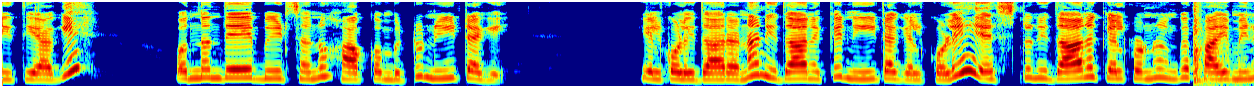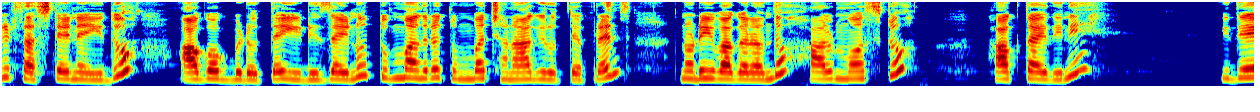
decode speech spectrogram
ರೀತಿಯಾಗಿ ಒಂದೊಂದೇ ಬೀಡ್ಸನ್ನು ಹಾಕ್ಕೊಂಬಿಟ್ಟು ನೀಟಾಗಿ ಎಲ್ಕೊಳ್ಳಿ ದಾರನ. ನಿಧಾನಕ್ಕೆ ನೀಟಾಗಿ ಎಳ್ಕೊಳ್ಳಿ. ಎಷ್ಟು ನಿಧಾನಕ್ಕೆ ಎಲ್ಕೊಂಡ್ರು ನಿಮಗೆ ಫೈವ್ ಮಿನಿಟ್ಸ್ ಅಷ್ಟೇ ಇದು. ಆಗೋಗ್ಬಿಡುತ್ತೆ. ಈ ಡಿಸೈನು ತುಂಬ ಅಂದರೆ ತುಂಬ ಚೆನ್ನಾಗಿರುತ್ತೆ ಫ್ರೆಂಡ್ಸ್. ನೋಡಿ, ಇವಾಗ ನಂದು ಆಲ್ಮೋಸ್ಟು ಹಾಕ್ತಾಯಿದ್ದೀನಿ ಇದೇ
